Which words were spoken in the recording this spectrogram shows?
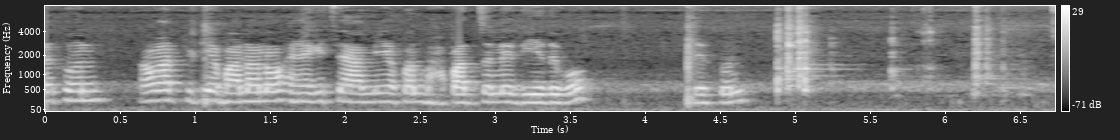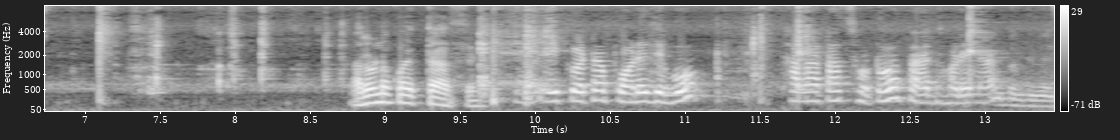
দেখুন আমার পিঠে বানানো হয়ে গেছে আমি এখন ভাপার জন্য দিয়ে দেব। দেখুন। আরও না কয়েকটা আছে? এই কটা পরে দেব। থালাটা ছোট তাই ধরে না। ওটা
